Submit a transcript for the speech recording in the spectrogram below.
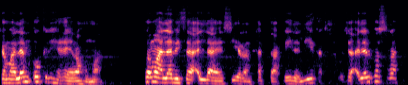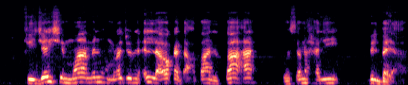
كما لم أكره غيرهما. فما لبث إلا يسيرا حتى قيل لي قد خرج إلى البصرة. في جيش ما منهم رجل إلا وقد أعطاني الطاعة وسمح لي بالبيعة.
